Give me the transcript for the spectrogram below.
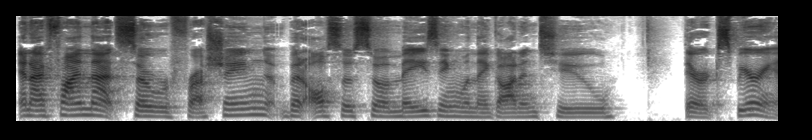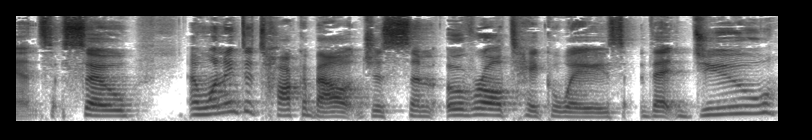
And I find that so refreshing, but also so amazing when they got into their experience. So I wanted to talk about just some overall takeaways that do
